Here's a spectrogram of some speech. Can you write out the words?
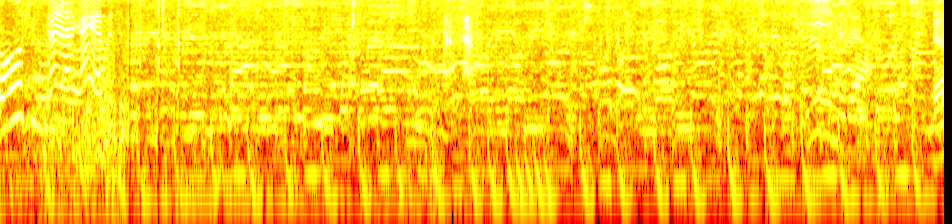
Dortmund. Ja, ja, ja, ja, men... Så fine der. Ja.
